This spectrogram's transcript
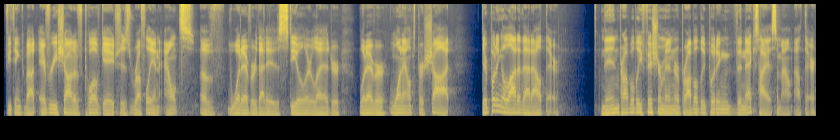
If you think about every shot of 12 gauge is roughly an ounce of whatever that is, steel or lead or whatever, one ounce per shot, they're putting a lot of that out there. then probably fishermen are probably putting the next highest amount out there.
